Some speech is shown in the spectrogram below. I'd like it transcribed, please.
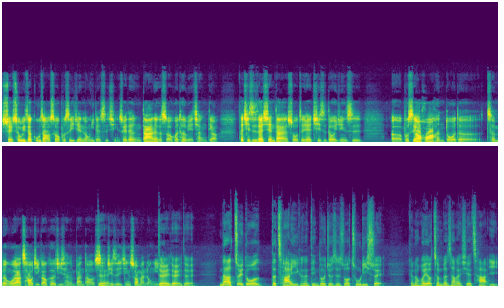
水处理在古早的时候不是一件容易的事情，所以等大家那个时候会特别强调。但其实，在现代来说，这些其实都已经是。呃，不是要花很多的成本或要超级高科技才能办到的事，其实已经算蛮容易。对对对，那最多的差异可能顶多就是说处理水可能会有成本上的一些差异，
